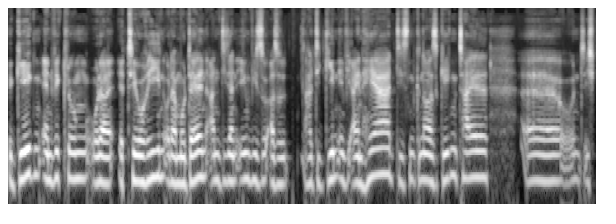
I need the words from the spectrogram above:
Gegenentwicklungen oder äh, Theorien oder Modellen an, die dann irgendwie so, also halt, die gehen irgendwie einher, die sind genau das Gegenteil. Äh, und ich,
